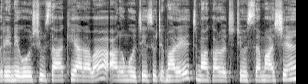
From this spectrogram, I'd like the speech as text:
သတင်းတွေကိုရှုစားခဲ့ရတာပါအားလုံးကိုကျေးဇူးတင်ပါတယ်ကျွန်မကတော့ချူချူဆမ်ပါရှင်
